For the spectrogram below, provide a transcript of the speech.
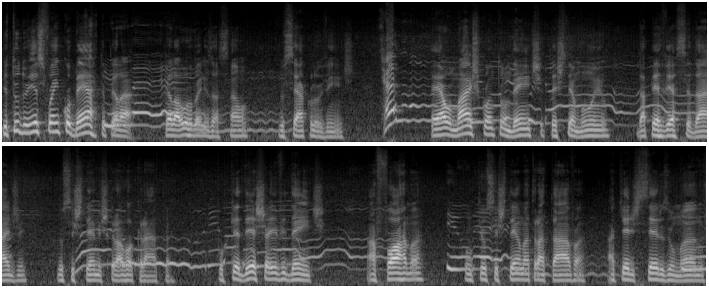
E tudo isso foi encoberto pela, pela urbanização do século XX. É o mais contundente testemunho da perversidade do sistema escravocrata, porque deixa evidente a forma com que o sistema tratava aqueles seres humanos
